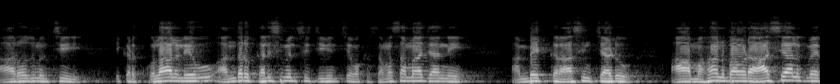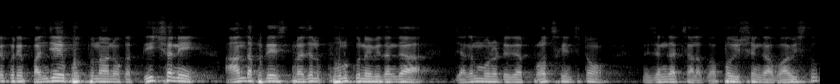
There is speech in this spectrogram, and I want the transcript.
ఆ రోజు నుంచి ఇక్కడ కులాలు లేవు. అందరూ కలిసిమెలిసి జీవించే ఒక సమసమాజాన్ని అంబేద్కర్ ఆశించాడు. ఆ మహానుభావుడు ఆశయాలకు మేరకు రేపు పనిచేయబోతున్నాను ఒక దీక్షని ఆంధ్రప్రదేశ్ ప్రజలు పూనుకునే విధంగా జగన్మోహన్ రెడ్డి గారు ప్రోత్సహించడం నిజంగా చాలా గొప్ప విషయంగా భావిస్తూ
